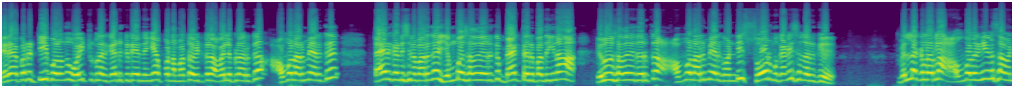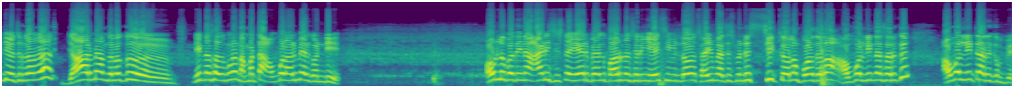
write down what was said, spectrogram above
நிறைய பேர் டீ போல் வந்து ஒயிட் கலர் கேட்டுக்கிட்டே இருந்தீங்க. இப்போ நம்ம மட்டும் ஒயிட் கலர் அவைலபிளாக இருக்குது அவ்வளோ அருமையாக இருக்குது டயர் கண்டிஷன் பாருங்க எண்பது சதவீதம் இருக்குது பேக் டயர் பார்த்தீங்கன்னா எழுபது சதவீதம் இருக்குது அவ்வளோ அருமையாக இருக்குது வண்டி. ஷோரூம் கண்டிஷனில் இருக்குது வெள்ளை கலரில் அவ்வளோ நீட்னஸாக வண்டி வச்சுருக்காங்க. யாருமே அந்தளவுக்கு நீட்னஸாக இருக்குல்ல நம்மகிட்ட அவ்வளோ அருமையாக இருக்குது வண்டி. அவுட்ல பார்த்தீங்கன்னா audio system air bag power சரிங்க AC window side adjustment seat கவர்லாம் போகிறதெல்லாம் அவ்வளோ நீட்னஸாக இருக்குது அவ்வளோ நீட்டாக இருக்குது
